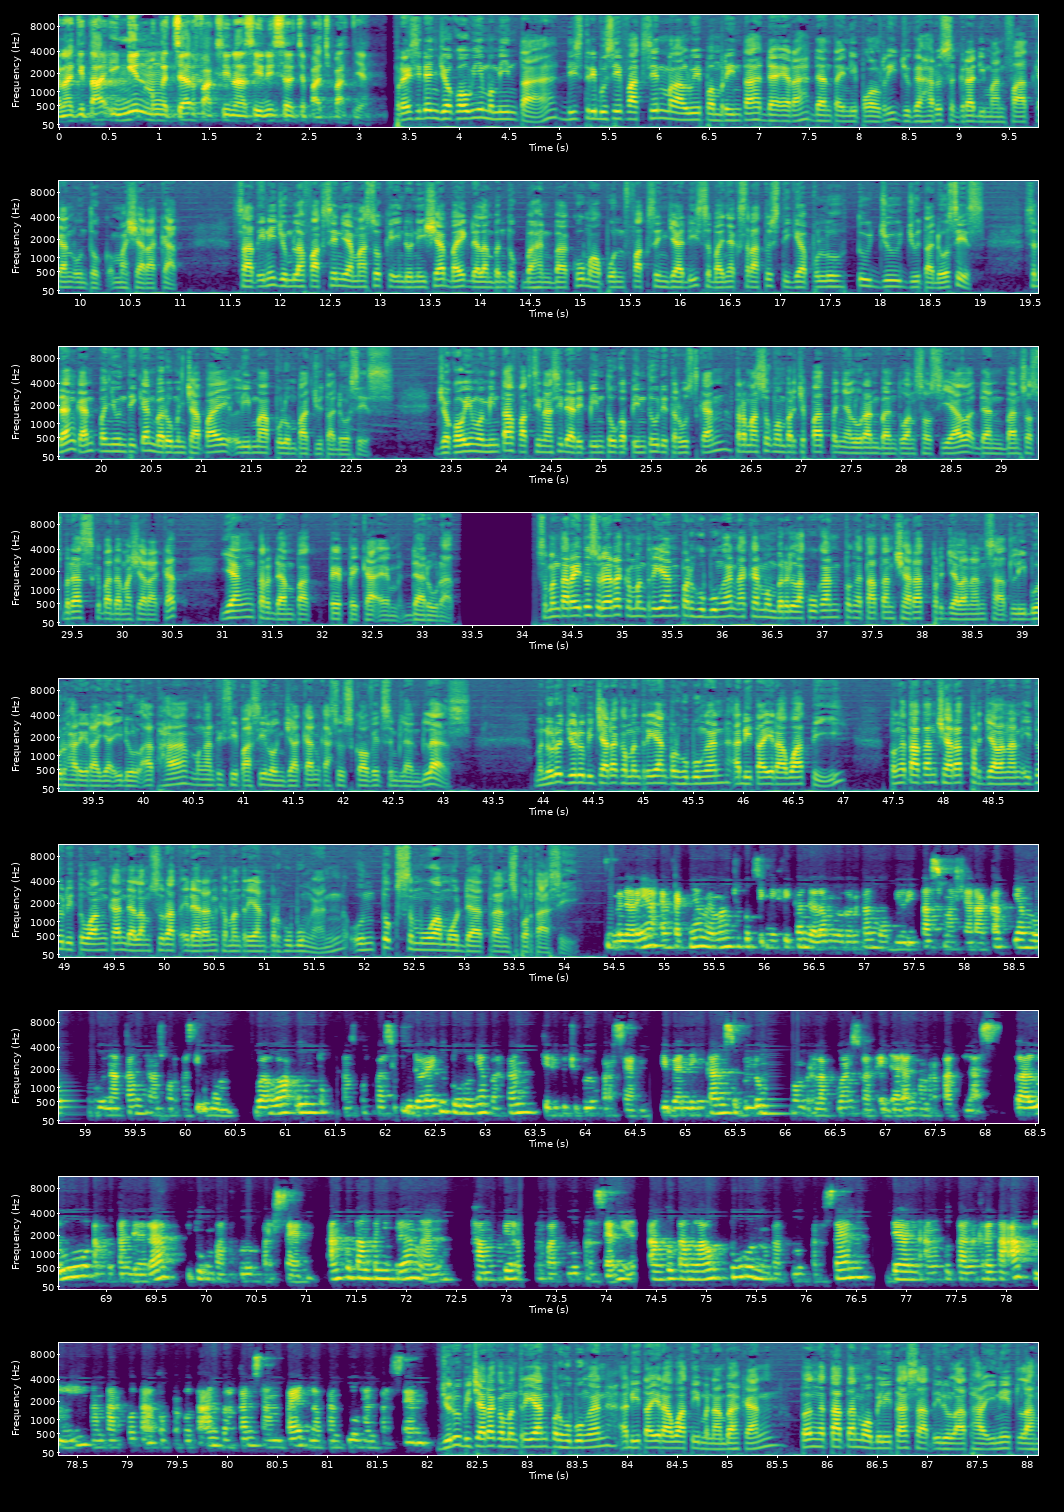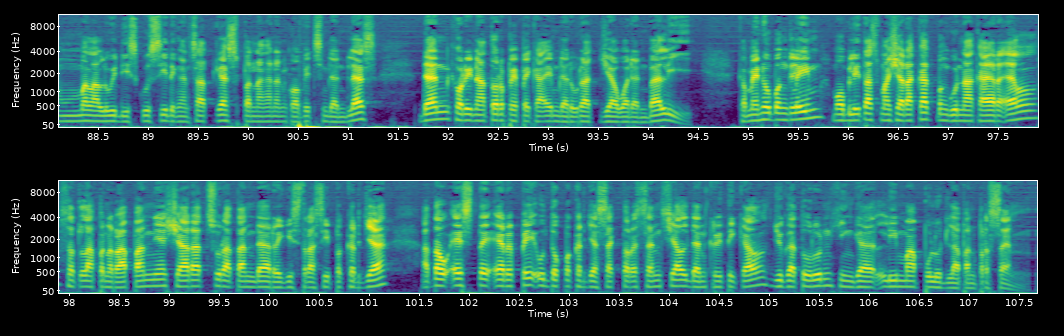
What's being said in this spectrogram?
Karena kita ingin mengejar vaksinasi ini secepat-cepatnya. Presiden Jokowi meminta distribusi vaksin melalui pemerintah daerah dan TNI Polri juga harus segera dimanfaatkan untuk masyarakat. Saat ini jumlah vaksin yang masuk ke Indonesia baik dalam bentuk bahan baku maupun vaksin jadi sebanyak 137 juta dosis. Sedangkan penyuntikan baru mencapai 54 juta dosis. Jokowi meminta vaksinasi dari pintu ke pintu diteruskan, termasuk mempercepat penyaluran bantuan sosial dan bansos beras kepada masyarakat yang terdampak PPKM darurat. Sementara itu, Saudara Kementerian Perhubungan akan memberlakukan pengetatan syarat perjalanan saat libur Hari Raya Idul Adha mengantisipasi lonjakan kasus COVID-19. Menurut juru bicara Kementerian Perhubungan Adita Irawati, Pengetatan syarat perjalanan itu dituangkan dalam surat edaran Kementerian Perhubungan untuk semua moda transportasi. Sebenarnya efeknya memang cukup signifikan dalam menurunkan mobilitas masyarakat yang menggunakan transportasi umum. Bahwa untuk transportasi udara itu turunnya bahkan jadi 70 persen dibandingkan sebelum pemberlakuan surat edaran nomor 14. Lalu angkutan darat itu 40 persen. Angkutan penyeberangan hampir 40 persen ya. Angkutan laut turun 40 persen dan angkutan kereta api antar kota atau perkotaan bahkan sampai 80-an persen. Juru bicara Kementerian Perhubungan Adita Irawati menambahkan, pengetatan mobilitas saat Idul Adha ini telah melalui diskusi dengan Satgas Penanganan COVID-19 dan Koordinator PPKM Darurat Jawa dan Bali. Kemenhub mengklaim mobilitas masyarakat pengguna KRL setelah penerapannya syarat surat tanda registrasi pekerja atau STRP untuk pekerja sektor esensial dan kritikal juga turun hingga 58 persen.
